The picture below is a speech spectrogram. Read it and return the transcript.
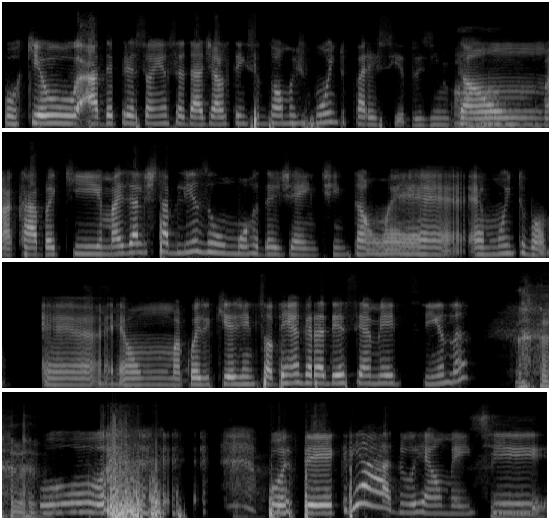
Porque o, a depressão e a ansiedade, ela tem sintomas muito parecidos, então Aham. acaba que, mas ela estabiliza o humor da gente, então é, é muito bom. É, é uma coisa que a gente só tem a agradecer à medicina por, por ter criado, realmente Sim.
